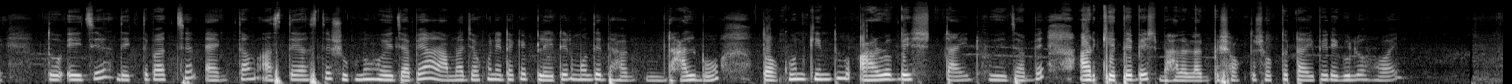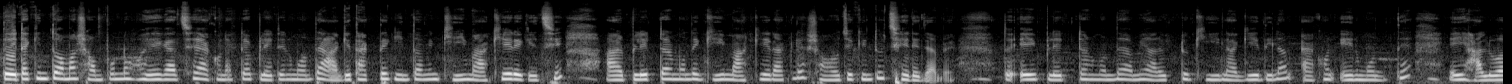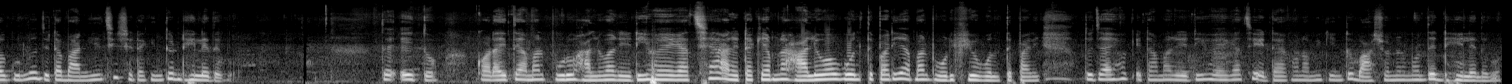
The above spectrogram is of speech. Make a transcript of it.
তো এই যে দেখতে পাচ্ছেন, একদম আস্তে আস্তে শুকনো হয়ে যাবে। আর আমরা যখন এটাকে প্লেটের মধ্যে ঢাক, ঢালবো, তখন কিন্তু আরও বেশ টাইট হয়ে যাবে। আর খেতে বেশ ভালো লাগবে। শক্ত শক্ত টাইপের এগুলো হয়। তো এটা কিন্তু আমার সম্পূর্ণ হয়ে গেছে। এখন একটা প্লেটের মধ্যে আগে থাকতে কিন্তু আমি ঘি মাখিয়ে রেখেছি। আর প্লেটটার মধ্যে ঘি মাখিয়ে রাখলে সহজে কিন্তু ছেড়ে যাবে। তো এই প্লেটটার মধ্যে আমি আর একটু ঘি লাগিয়ে দিলাম। এখন এর মধ্যে এই হালুয়াগুলো যেটা বানিয়েছি সেটা কিন্তু ঢেলে দেব। তো এই তো, কড়াইতে আমার পুরো হালুয়া রেডি হয়ে গেছে, আর এটাকে আমরা হালুয়াও বলতে পারি, আবার বরফিও বলতে পারি। তো যাই হোক, এটা আমার রেডি হয়ে গেছে, এটা এখন আমি কিন্তু বাসনের মধ্যে ঢেলে দেবো।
